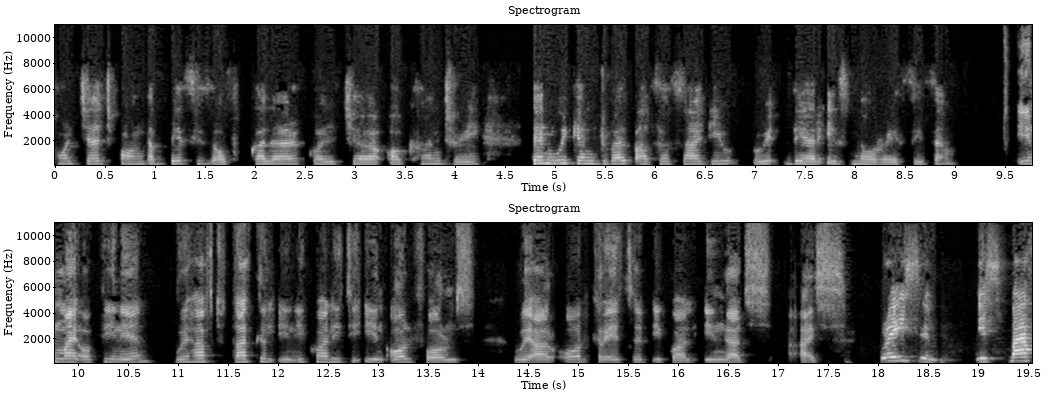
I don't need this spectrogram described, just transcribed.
can't judge on the basis of color, culture, or country. Then we can develop a society where there is no racism. In my opinion, we have to tackle inequality in all forms. We are all created equal in God's eyes. Racism is bad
